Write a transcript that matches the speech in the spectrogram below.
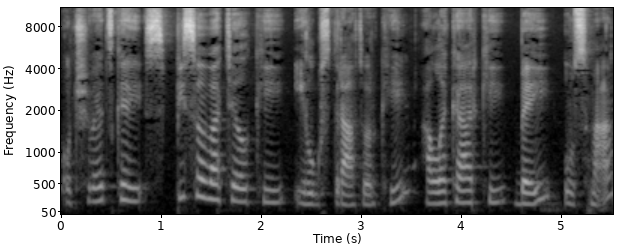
od švédskej spisovateľky, ilustrátorky a lekárky Bey Usma.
